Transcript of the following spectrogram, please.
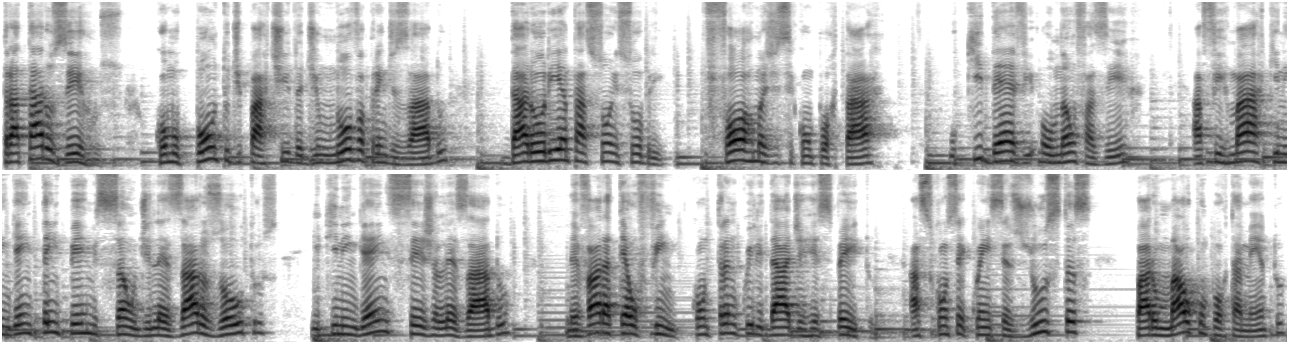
Tratar os erros como ponto de partida de um novo aprendizado, dar orientações sobre formas de se comportar, o que deve ou não fazer, afirmar que ninguém tem permissão de lesar os outros e que ninguém seja lesado, levar até o fim, com tranquilidade e respeito, as consequências justas para o mau comportamento,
